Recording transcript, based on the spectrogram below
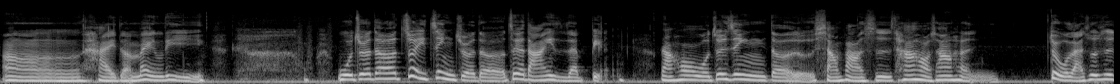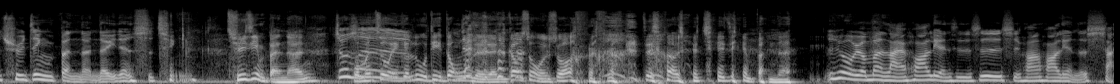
嗯，海的魅力。我觉得最近觉得这个答案一直在变，然后我最近的想法是，它好像很对我来说是趋近本能的一件事情。趋近本能，就是我们作为一个陆地动物的人，你告诉我说，这叫趋近本能。因为我原本来花莲其实是喜欢花莲的山，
